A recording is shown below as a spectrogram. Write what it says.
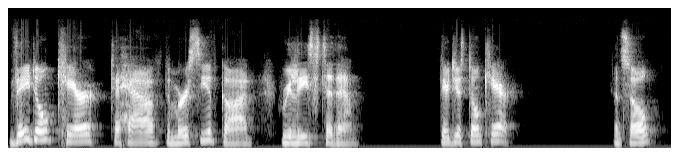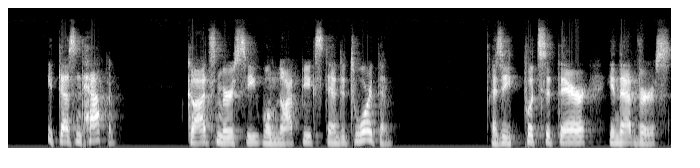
They don't care to have the mercy of God released to them. They just don't care. And so it doesn't happen. God's mercy will not be extended toward them. As he puts it there in that verse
